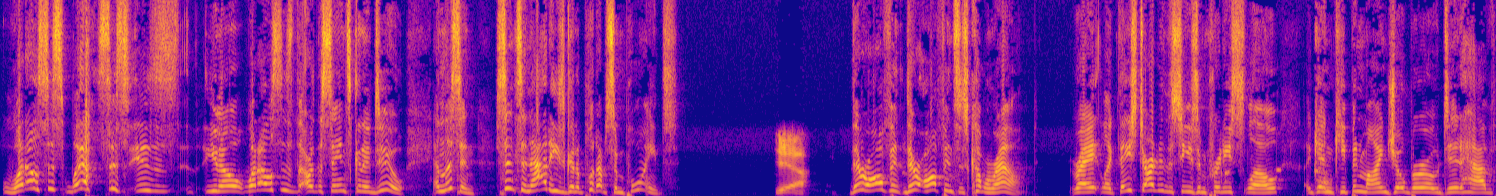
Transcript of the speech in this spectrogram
what else is what else is is you know what else is are the Saints going to do? And listen, Cincinnati's going to put up some points. Yeah. Their offense their offense has come around, right? Like they started the season pretty slow. Again, keep in mind Joe Burrow did have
